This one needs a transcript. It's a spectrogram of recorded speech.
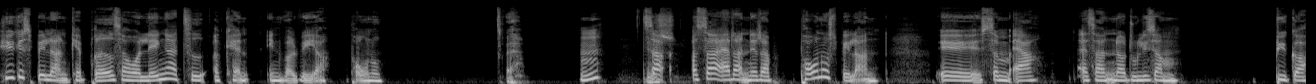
Hyggespilleren kan brede sig over længere tid og kan involvere porno. Ja. Mm? Så, Yes. Og så er der netop pornospilleren, øh, som er, altså når du ligesom bygger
